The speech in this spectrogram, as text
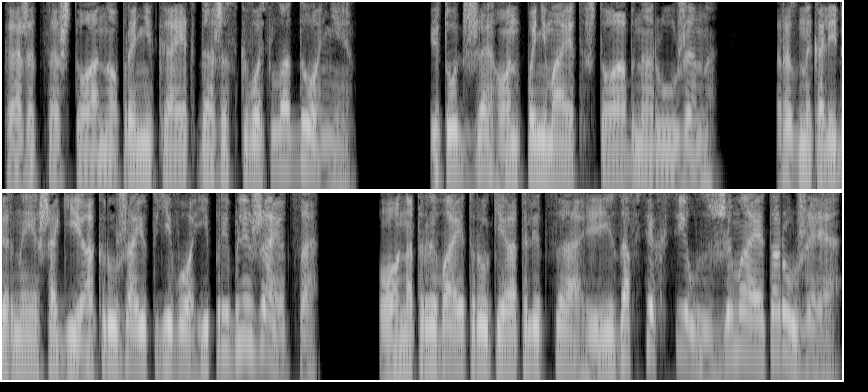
Кажется, что оно проникает даже сквозь ладони. И тут же он понимает, что обнаружен. Разнокалиберные шаги окружают его и приближаются. Он отрывает руки от лица и изо всех сил сжимает оружие.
